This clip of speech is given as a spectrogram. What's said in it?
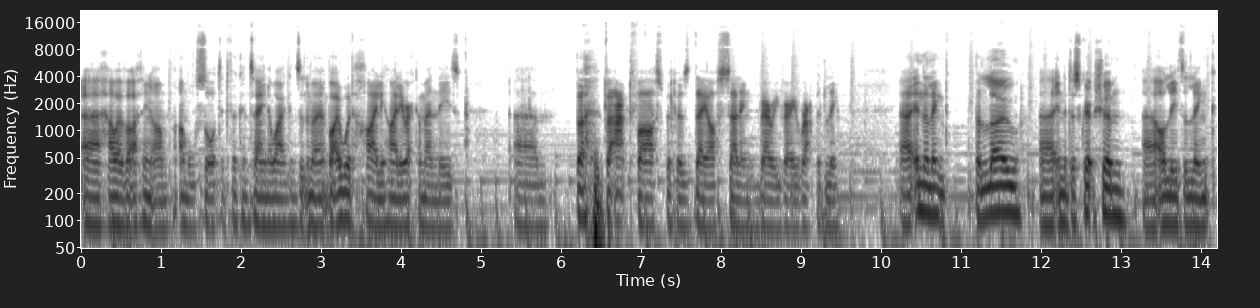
Uh, however, I think I'm, I'm all sorted for container wagons at the moment, but I would highly, highly recommend these. Um, but, but act fast because they are selling very, very rapidly. Uh, in the link below, uh, in the description, uh, I'll leave the link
